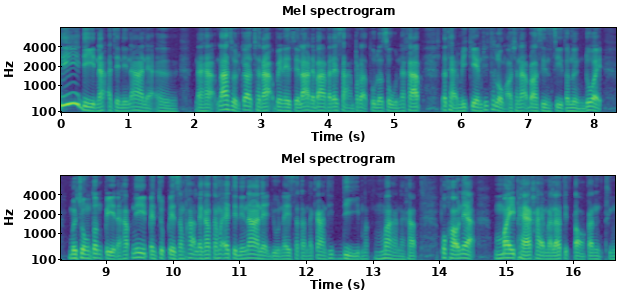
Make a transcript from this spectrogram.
ดีดีนะอาร์เจนตินาเนี่ยเออนะฮะล่าสุดก็ชนะเวเนซุเอลาในบ้านไปได้ 3 ประตูต่อศูนย์นะครับ และแถมมีเกมที่ถล่มเอาชนะบราซิล 4 ต่อ 1 ด้วย เมื่อช่วงต้นปีนะครับนี่เป็นจุดเปลี่ยนสำคัญเลยครับทำให้อาร์เจนตินาเนี่ยอยู่ในสถานการณ์ที่ดีมากๆนะครับพวกเขาเนี่ยไม่แพ้ใครมาแล้วติดต่อกันถึง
